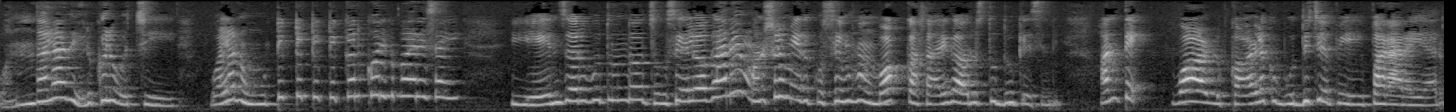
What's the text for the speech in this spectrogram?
వందలాది ఎలుకలు వచ్చి వలను టిక్ టిక్ టిక్ టిక్ అని కొరికి పారేశాయి. ఏం జరుగుతుందో చూసేలోగానే మనుషుల మీదకు సింహం ఒక్కసారిగా అరుస్తూ దూకేసింది. అంతే వాళ్ళు కాళ్ళకు బుద్ధి చెప్పి పరారయ్యారు.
